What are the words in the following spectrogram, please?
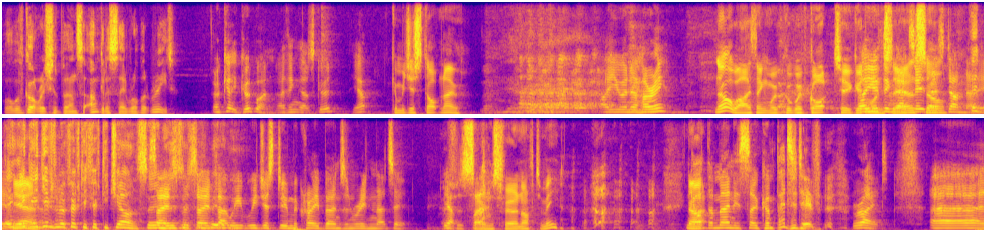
Well, we've got Richard Burns, so I'm going to say Robert Reid. Okay, good one. I think that's good. Yep. Can we just stop now? Are you in a hurry? No, well, I think we've got, we've got two good oh, you ones think there. that's it? so That's done now. It, yeah. it- Yeah. it gives them a 50-50 chance. So, So, it's- it's- it's so in fact, we, we just do McRae, Burns, and Reid, and that's it. Yeah. That sounds fair enough to me. No, God, the man is so competitive. right. Uh,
